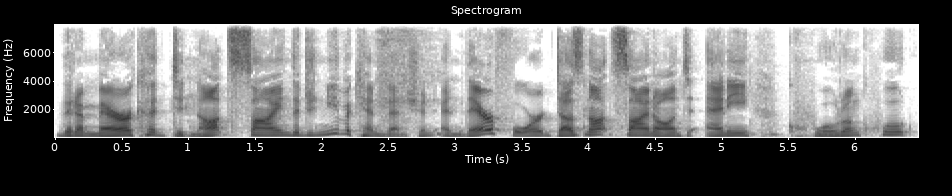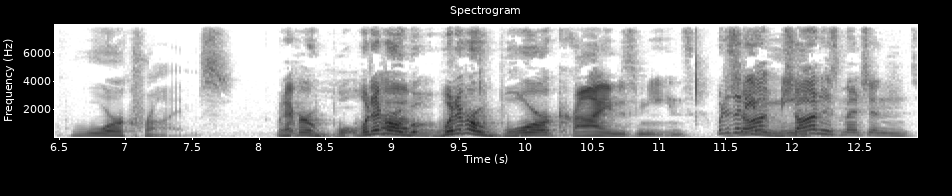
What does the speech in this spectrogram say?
that America did not sign the Geneva Convention and therefore does not sign on to any quote unquote war crimes. Whatever whatever Um, whatever war crimes means. What does that even mean? John has mentioned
